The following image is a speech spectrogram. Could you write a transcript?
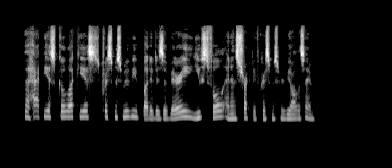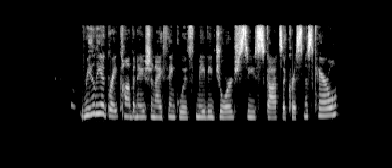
the happiest go luckiest Christmas movie, but it is a very useful and instructive Christmas movie all the same. Really a great combination, I think, with maybe George C. Scott's A Christmas Carol.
